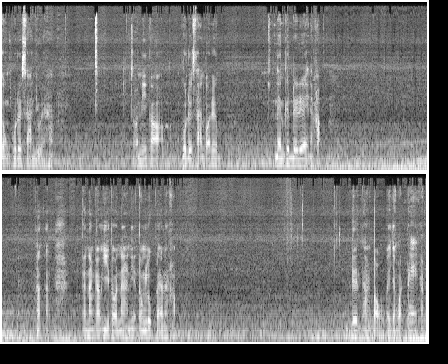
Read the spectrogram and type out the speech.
ส่งผู้โดยสารอยู่นะฮะ ตอนนี้ก็ผู้โดยสารก็เริ่มแน่นขึ้นเรื่อยๆนะครับ แต่นั่งเก้าอี้ตอนหน้าเนี่ยต้องลุกแล้วนะครับ เดินทางต่อไปจังหวัดแพร่ครับ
